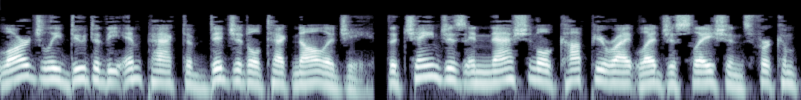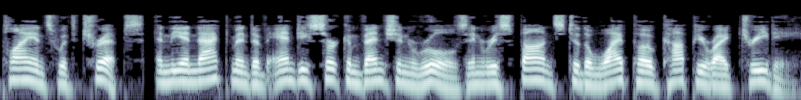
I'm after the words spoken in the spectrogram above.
largely due to the impact of digital technology, the changes in national copyright legislations for compliance with TRIPS, and the enactment of anti-circumvention rules in response to the WIPO copyright treaty.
